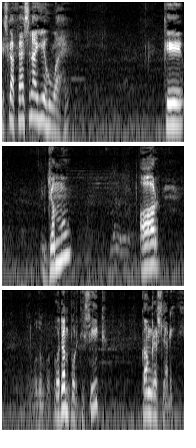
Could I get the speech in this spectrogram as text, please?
इसका फैसला ये हुआ है कि जम्मू और उधमपुर की सीट कांग्रेस लड़ेगी।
